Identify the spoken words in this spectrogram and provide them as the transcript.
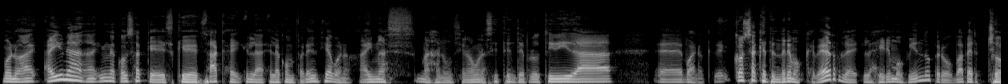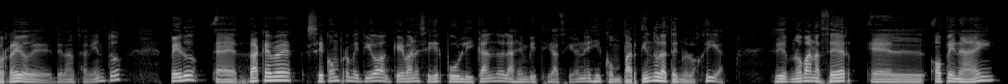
Bueno, hay, una, hay una cosa que es que Zach en la, en la conferencia, bueno, hay más, más anuncios, ¿no? Un asistente de productividad, eh, bueno, cosas que tendremos que ver, las iremos viendo, pero va a haber chorreo de, de lanzamiento. Pero eh, Zuckerberg se comprometió a que van a seguir publicando las investigaciones y compartiendo la tecnología. Es decir, no van a hacer el OpenAI,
